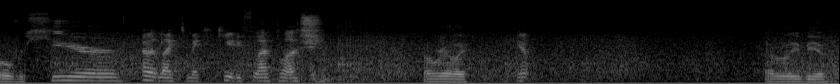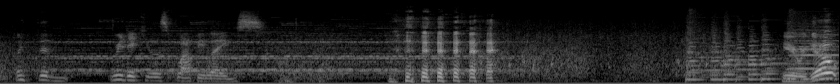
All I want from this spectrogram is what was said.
Over here. I would like to make a Cutiefly plush. Oh, really? Yep. I believe you. With the ridiculous floppy legs. Here we go.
